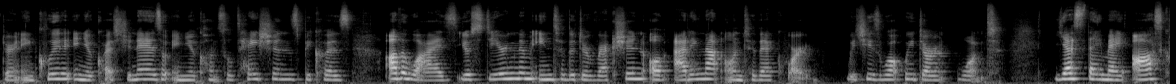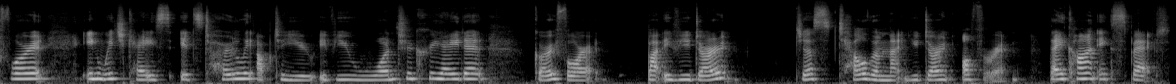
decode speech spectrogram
don't include it in your questionnaires or in your consultations because otherwise you're steering them into the direction of adding that onto their quote, which is what we don't want. Yes, they may ask for it, in which case it's totally up to you. If you want to create it, go for it. But if you don't, just tell them that you don't offer it. They can't expect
